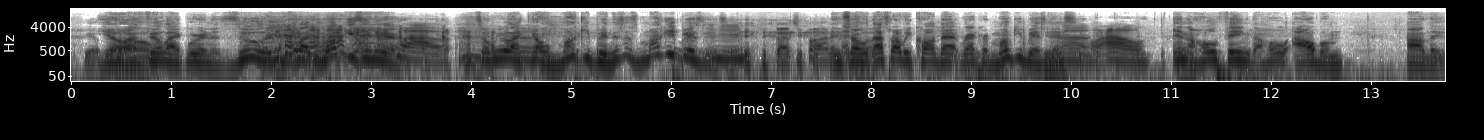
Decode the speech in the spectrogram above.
Yeah. yo, I feel like we're in a zoo. Like, you feel like monkeys in here. Wow. And so we were like, yo, monkey business. This is monkey business. That's funny. And so that's why we called that record Monkey Business. Yeah. Wow. And the whole thing, the whole album, uh, the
